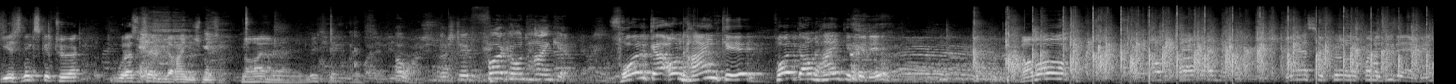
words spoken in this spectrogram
Hier ist nichts getürkt. Oder hast du den wieder reingeschmissen? Nein, nein, nein, nicht. Oh, da steht Volker und Heinke. Volker und Heinke. Volker und Heinke, bitte. Bravo! Der erste Führer von der Süderecke.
